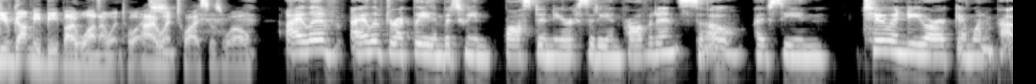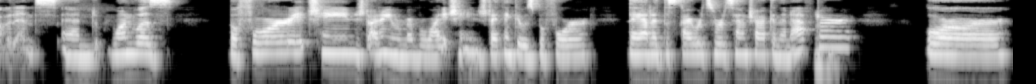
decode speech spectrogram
You, have got me beat by one. I went twice. I went twice as well. I live I live directly in between Boston, New York City, and Providence. So I've seen two in New York and one in Providence. And one was before it changed. I don't even remember why it changed. I think it was before they added the Skyward Sword soundtrack and then after. Or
